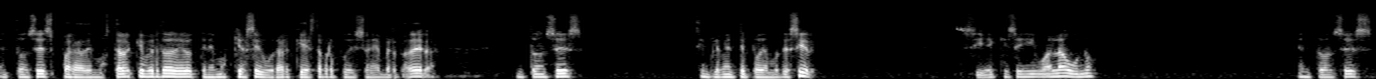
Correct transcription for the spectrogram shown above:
Entonces, para demostrar que es verdadero, tenemos que asegurar que esta proposición es verdadera. Entonces, simplemente podemos decir, si x es igual a 1, entonces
